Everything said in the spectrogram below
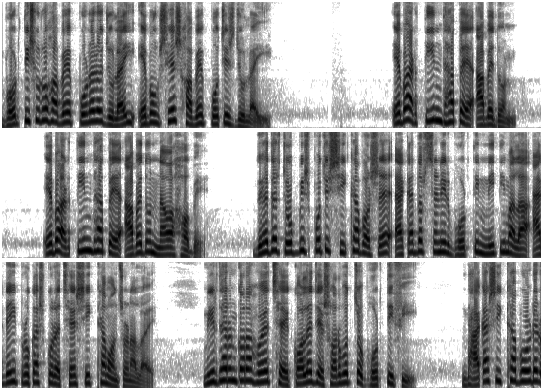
ভর্তি শুরু হবে পনেরো জুলাই এবং শেষ হবে পঁচিশ জুলাই। এবার তিন ধাপে আবেদন। এবার তিন ধাপে আবেদন নেওয়া হবে। দুই হাজার চব্বিশ পঁচিশ শিক্ষাবর্ষে একাদশ শ্রেণির ভর্তির নীতিমালা আগেই প্রকাশ করেছে শিক্ষা মন্ত্রণালয়। নির্ধারণ করা হয়েছে কলেজে সর্বোচ্চ ভর্তি ফি। ঢাকা শিক্ষা বোর্ডের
